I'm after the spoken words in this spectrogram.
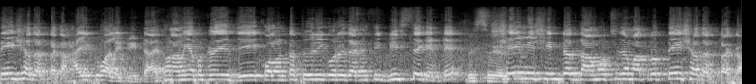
তেইশ হাজার টাকা হাই কোয়ালিটিটা এখন আমি আপনাকে যে কলমটা তৈরি করে দেখাচ্ছি বিশ সেকেন্ডে সেই মেশিনটার দাম হচ্ছে যে মাত্র তেইশ হাজার টাকা।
